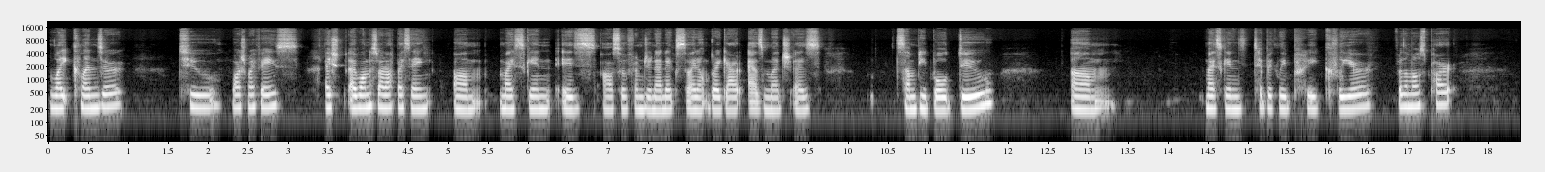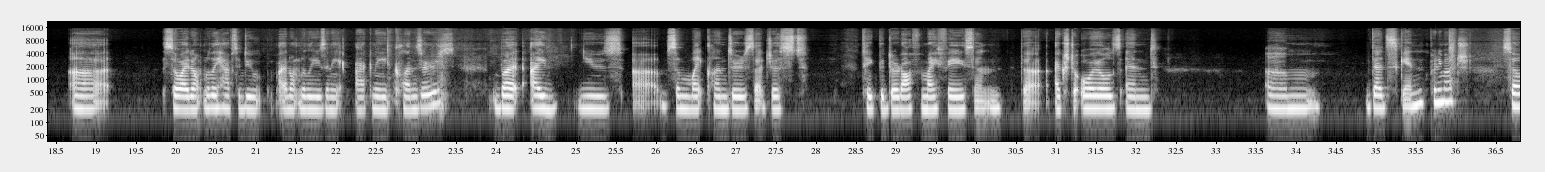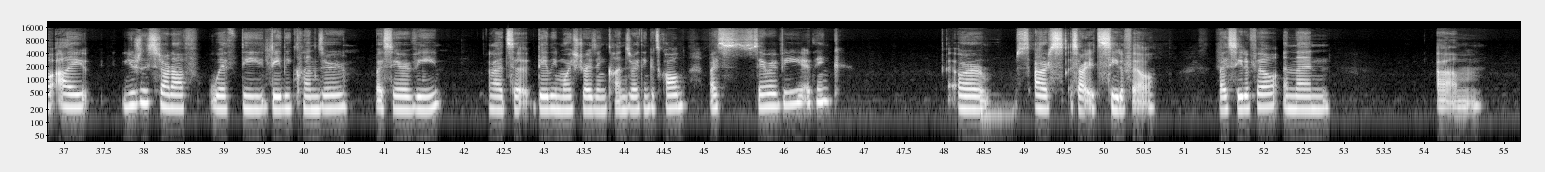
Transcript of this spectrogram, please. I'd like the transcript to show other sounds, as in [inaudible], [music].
light cleanser to wash my face. I, sh- I want to start off by saying um, my skin is also from genetics, so I don't break out as much as some people do. Um, my skin's typically pretty clear for the most part. Uh, so I don't really have to do, I don't really use any acne cleansers, but I use uh, some light cleansers that just take the dirt off of my face and the extra oils and um, dead skin, pretty much. So I usually start off with the Daily Cleanser by CeraVe. Uh, it's a daily moisturizing cleanser, I think it's called, by CeraVe, I think. Or, or sorry, it's Cetaphil by Cetaphil. And then um,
